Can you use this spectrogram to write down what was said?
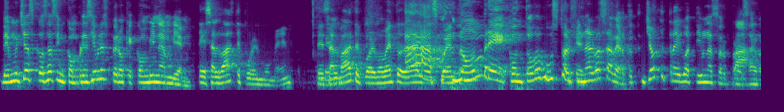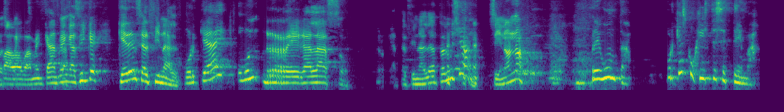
de muchas cosas incomprensibles, pero que combinan bien. Te salvaste por el momento. Te Ven. salvaste por el momento de dar Ah, descuento. no, hombre, con todo gusto. Al final vas a ver. Yo te traigo a ti una sorpresa. Va, va, va, me encanta. Venga, así que quédense al final, porque hay un regalazo. Pero quédate al final de la transmisión. si no, no. Pregunta. ¿Por qué escogiste ese tema,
